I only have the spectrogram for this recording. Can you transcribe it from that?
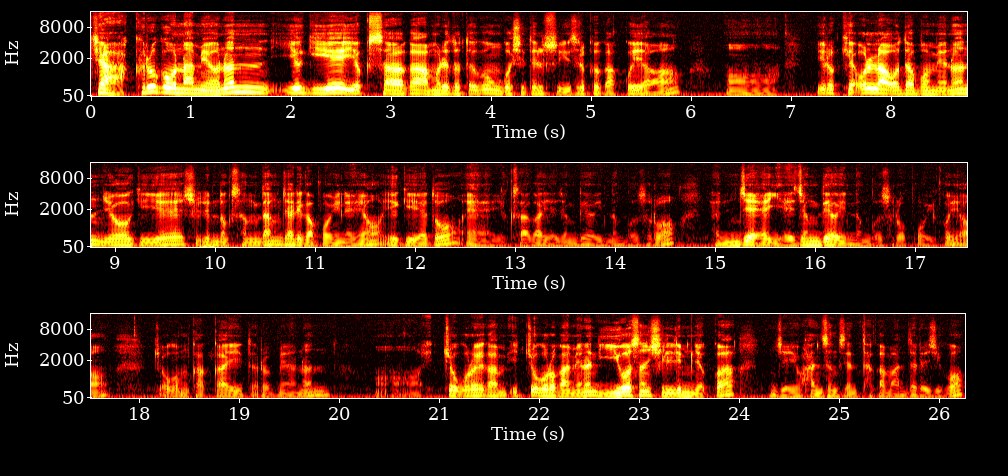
자, 그러고 나면은 여기에 역사가 아무래도 뜨거운 곳이 될 수 있을 것 같고요. 어, 이렇게 올라오다 보면은 여기에 신림동 성당 자리가 보이네요. 여기에도 예, 역사가 예정되어 있는 것으로 현재 예정되어 있는 것으로 보이고요. 조금 가까이 들으면은 어, 이쪽으로 가 이쪽으로 가면은 2호선 신림역과 이제 요 환승센터가 만들어지고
